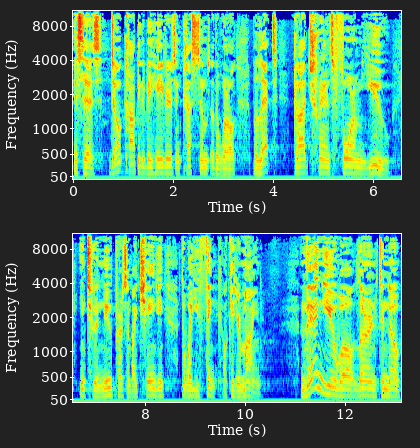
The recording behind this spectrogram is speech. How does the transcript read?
it says, Don't copy the behaviors and customs of the world, but let God transform you into a new person by changing the way you think, okay, your mind. Then you will learn to know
